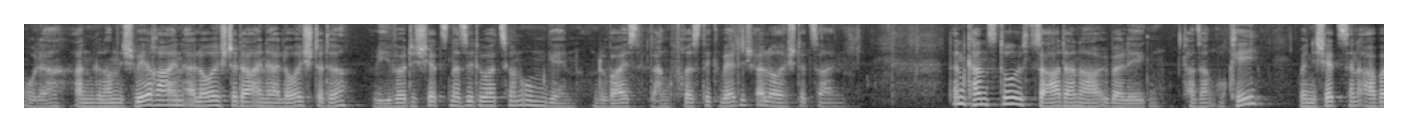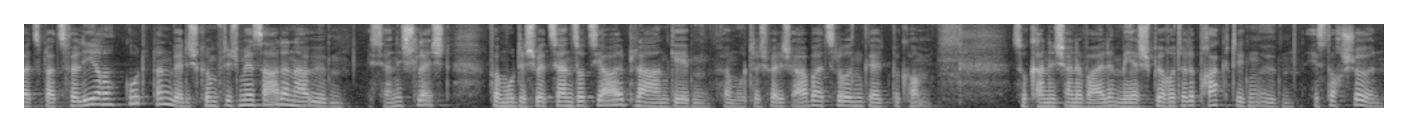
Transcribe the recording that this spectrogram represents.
oder? Angenommen, ich wäre ein Erleuchteter, eine Erleuchtete, wie würde ich jetzt in der Situation umgehen? Und du weißt, langfristig werde ich erleuchtet sein. Dann kannst du Sadhana überlegen. Du kannst sagen, okay, wenn ich jetzt den Arbeitsplatz verliere, gut, dann werde ich künftig mehr Sadhana üben. Ist ja nicht schlecht. Vermutlich wird es ja einen Sozialplan geben. Vermutlich werde ich Arbeitslosengeld bekommen. So kann ich eine Weile mehr spirituelle Praktiken üben. Ist doch schön,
